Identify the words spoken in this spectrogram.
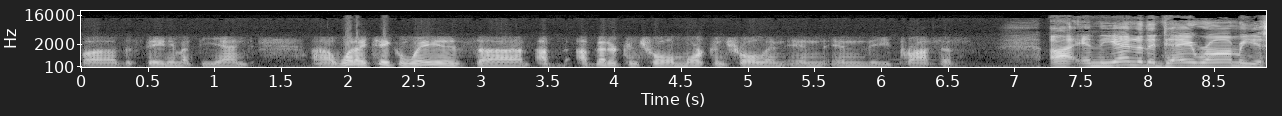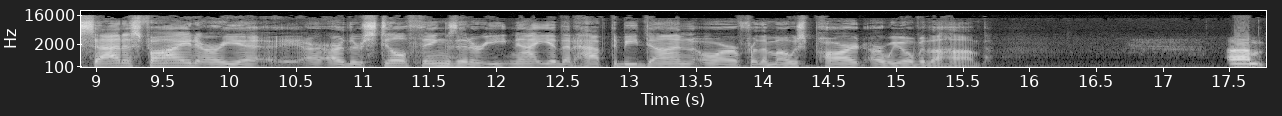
uh, the stadium at the end. Uh, what I take away is uh, a, a better control, more control in, in, in the process. Uh, in the end of the day, Rom, are you satisfied? Are you are, are there still things that are eating at you that have to be done, or for the most part, are we over the hump? Um,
